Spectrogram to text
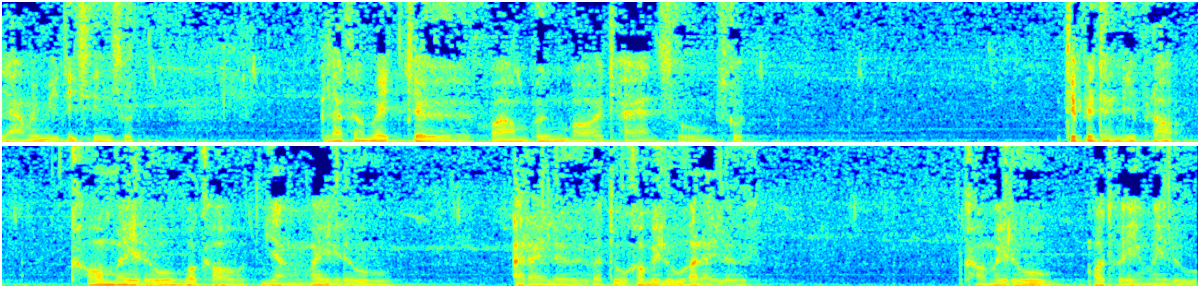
อย่างไม่มีที่สิ้นสุด แล้วก็ไม่เจอความพึงพอใจอันสูงสุด ที่เป็นอย่างนี้เพราะเขาไม่รู้ว่าเขายังไม่รู้อะไรเลยว่าตัวเขาไม่รู้อะไรเลย เขาไม่รู้ว่าตัวเองไม่รู้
